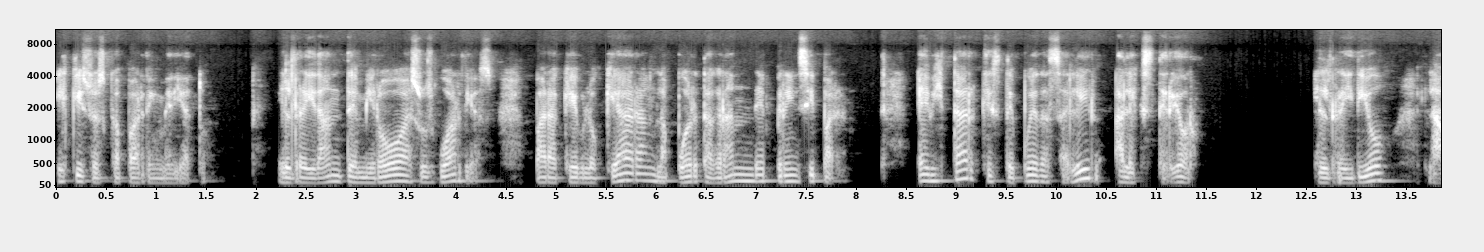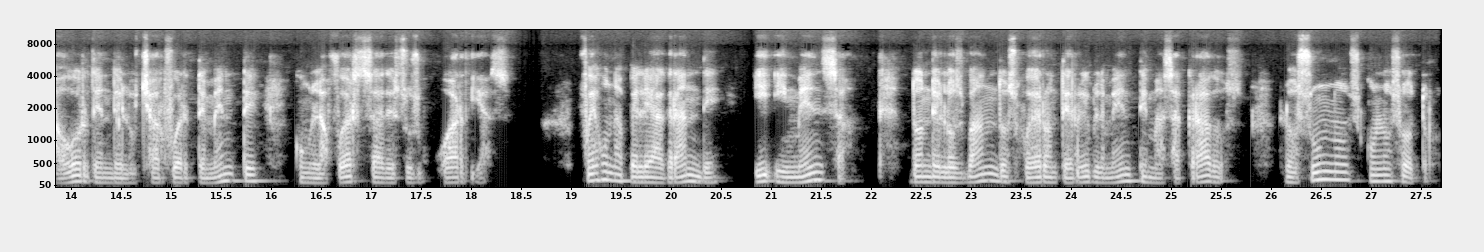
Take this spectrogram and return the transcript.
y quiso escapar de inmediato. El rey Dante miró a sus guardias para que bloquearan la puerta grande principal, evitar que éste pueda salir al exterior. El rey dio la orden de luchar fuertemente con la fuerza de sus guardias fue una pelea grande y inmensa, donde los bandos fueron terriblemente masacrados los unos con los otros.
